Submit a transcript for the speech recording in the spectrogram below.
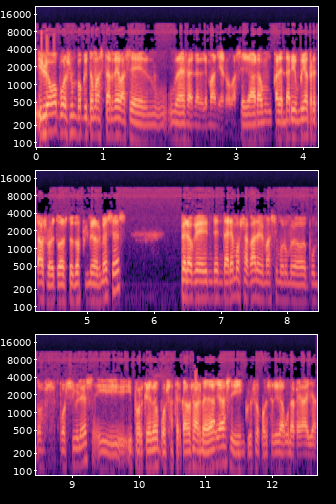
Y luego, pues un poquito más tarde va a ser una vez en Alemania, ¿no? Va a ser ahora un calendario muy apretado, sobre todo estos dos primeros meses, pero que intentaremos sacar el máximo número de puntos posibles y, por qué no, pues acercarnos a las medallas e incluso conseguir alguna medalla.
